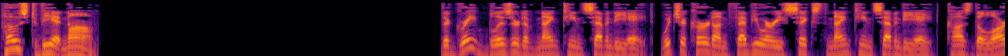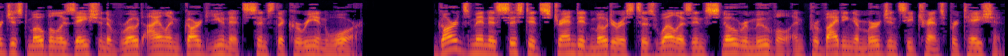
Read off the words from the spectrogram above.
Post-Vietnam The Great Blizzard of 1978, which occurred on February 6, 1978, caused the largest mobilization of Rhode Island Guard units since the Korean War. Guardsmen assisted stranded motorists as well as in snow removal and providing emergency transportation.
